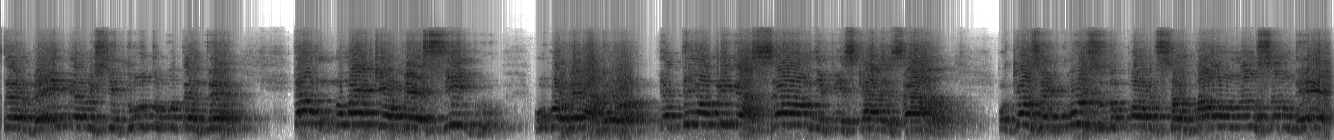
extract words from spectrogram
também pelo Instituto Butantan. Então, não é que eu persigo o governador. Eu tenho obrigação de fiscalizá-lo, porque os recursos do povo de São Paulo não são dele.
